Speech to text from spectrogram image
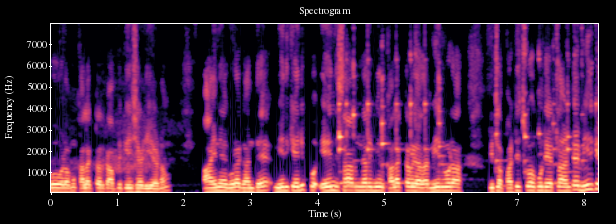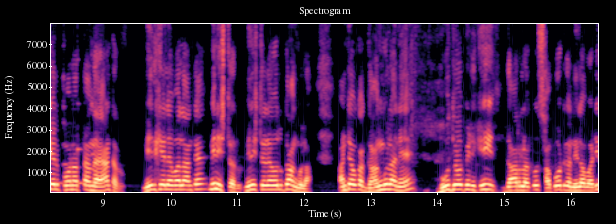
పోవడం కలెక్టర్కి అప్లికేషన్ ఇవ్వడం ఆయన కూడా గంతే. మీదికి వెళ్ళి పో- ఏంది సార్ మీరు కలెక్టర్ కదా మీరు కూడా ఇట్లా పట్టించుకోకుంటే ఎట్లా అంటే మీదికి వెళ్ళి ఫోన్ అంటారు. మీదికి వెళ్ళే అంటే మినిస్టర్ మినిస్టర్ ఎవరు గంగుల. అంటే ఒక గంగులనే భూదోపిడికి దారులకు సపోర్ట్గా నిలబడి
